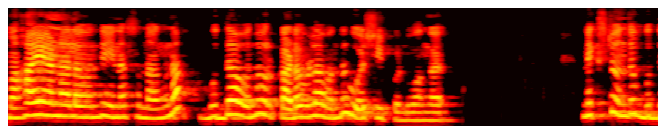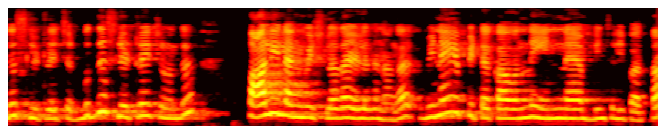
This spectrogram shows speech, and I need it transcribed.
மகாயானால வந்து என்ன சொன்னாங்கன்னா புத்தா வந்து ஒரு கடவுளா வந்து வர்ஷிப் பண்ணுவாங்க. நெக்ஸ்ட் வந்து புத்திஸ்ட் லிட்ரேச்சர் புத்திஸ்ட் லிட்ரேச்சர் வந்து பாலி லாங்குவேஜ்ல தான் எழுதுனாங்க. வினய பிட்டக்கா வந்து என்ன அப்படின்னு சொல்லி பார்த்தா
